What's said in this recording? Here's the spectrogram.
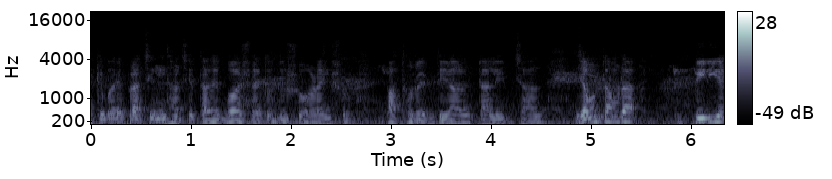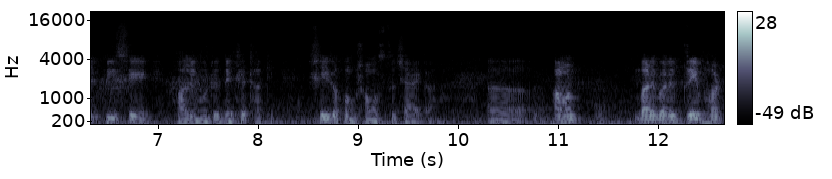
একেবারে প্রাচীন ধাঁচে, তাদের বয়স হয়তো দুশো, আড়াইশো। পাথরের দেয়াল, টালির চাল, যেমনটা আমরা পিরিয়ড পিসে হলিউডে দেখে থাকি, সেই রকম সমস্ত জায়গা। আমার বারে বারে ব্রেভ হার্ট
